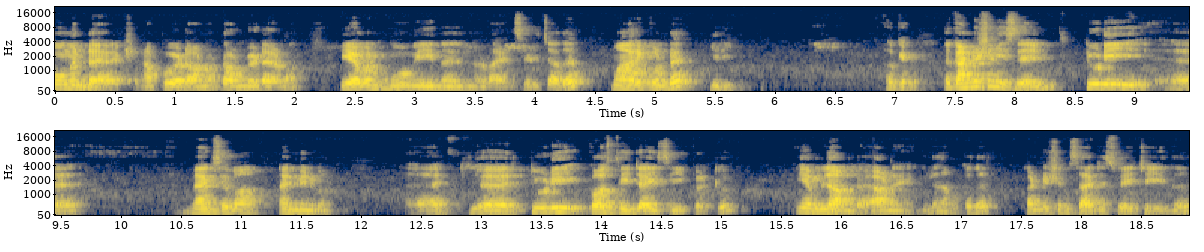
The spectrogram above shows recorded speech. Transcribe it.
movement direction അപ്പുവേഡാണോ ആണോ ഡൗൺവേഡ് ആണോ എ വൺ മൂവ് ചെയ്യുന്നതിനോടനുസരിച്ച് അത് മാറിക്കൊണ്ട് ഇരിക്കും. Okay condition is same to D maximum and minimum to D cos theta is equal to M lambda ആണെങ്കിൽ നമുക്കത് കണ്ടീഷൻ സാറ്റിസ്ഫൈ ചെയ്യുന്നത്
